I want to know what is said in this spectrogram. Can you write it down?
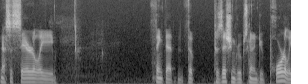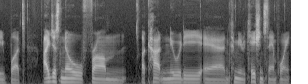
necessarily think that the position group's going to do poorly, but I just know from a continuity and communication standpoint,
